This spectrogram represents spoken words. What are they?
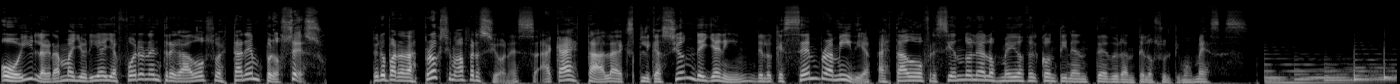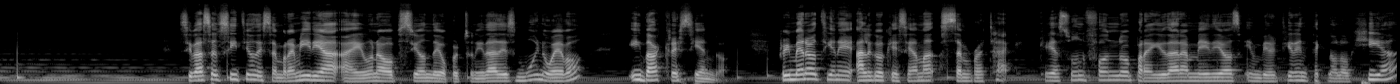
Hoy, la gran mayoría ya fueron entregados o están en proceso. Pero para las próximas versiones, acá está la explicación de Janine de lo que Sembra Media ha estado ofreciéndole a los medios del continente durante los últimos meses. Si vas al sitio de Sembra Media, hay una opción de oportunidades muy nuevo y va creciendo. Primero tiene algo que se llama Tech, que es un fondo para ayudar a medios a invertir en tecnología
